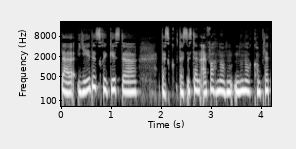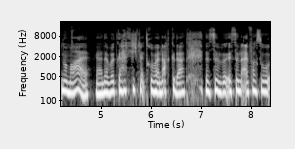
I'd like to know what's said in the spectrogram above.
da jedes Register, das das ist dann einfach noch nur noch komplett normal, ja. Da wird gar nicht mehr drüber nachgedacht. Das ist dann einfach so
